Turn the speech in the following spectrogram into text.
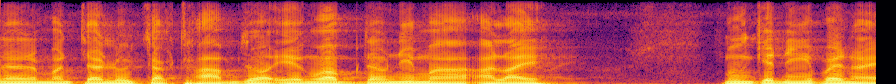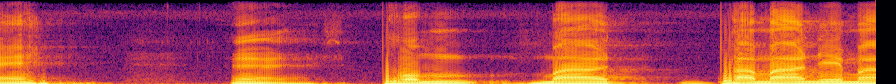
นั่นมันจะรู้จักถามตัวเองว่าเดี๋ยวนี้มาอะไร มึงจะหนีไปไหนเนี่ยผมมาพามานี่มา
